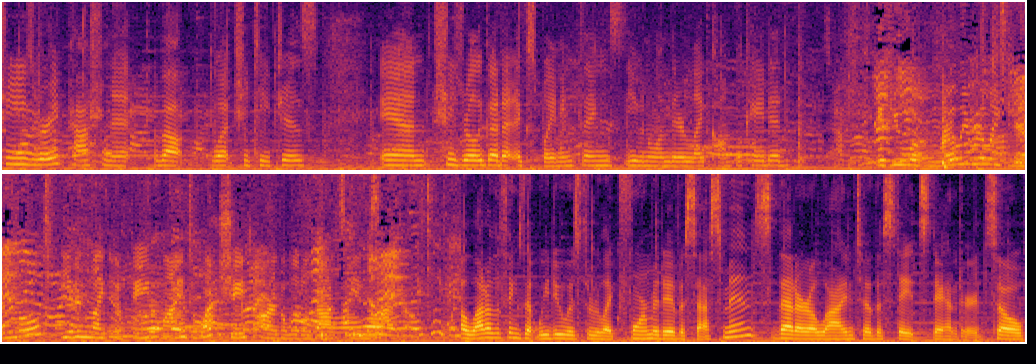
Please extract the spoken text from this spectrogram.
She's very passionate about what she teaches and she's really good at explaining things even when they're like complicated. If you look really, really careful, even like the faint lines, what shape are the little dots inside of? A lot of the things that we do is through like formative assessments that are aligned to the state standard. So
